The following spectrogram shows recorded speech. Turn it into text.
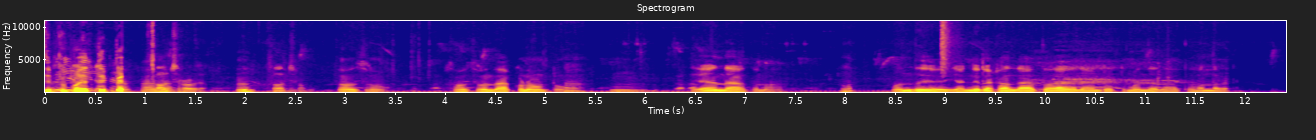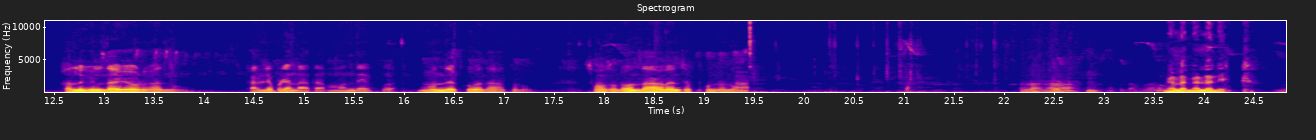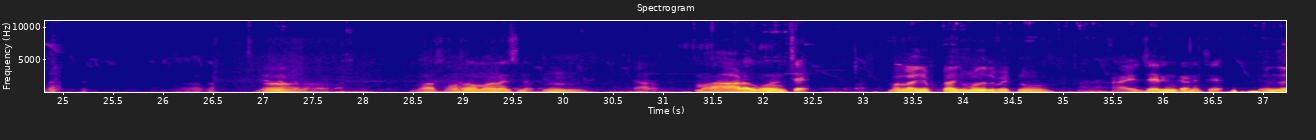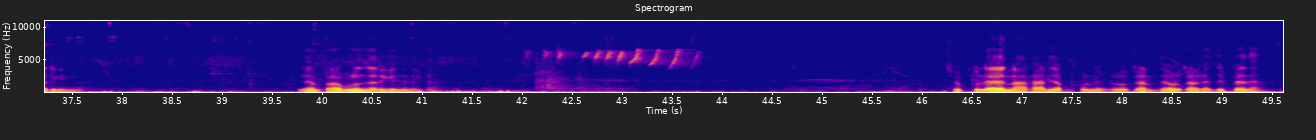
తిప్పిపోయి తిప్పి? సంవత్సరం సంవత్సరం. దాక్కుండా ఉంటాం. ఏం తాగుతున్నావు మందు అన్ని రకాలు తాగుతావా లేదంటే ఒట్టి మందే తాగుతావా ఒకటి. కళ్ళు గిల్లు తాగేవాడు కాదు నువ్వు. కళ్ళు ఇప్పుడు ఏం తాత ముందు ఎక్కువ. ముందు ఎక్కువ తాగుతున్నావు సంవత్సరం రోజులు తాగనని చెప్పుకుంటున్నావు. మెల్ల మెల్లని ఆరు సంవత్సరాలు మానేసిన. మా ఆడ గురించే. మళ్ళా ఎప్పుడు నుంచి మొదలు పెట్టినావు? అది జరిగిన కానిచ్చే ఏం జరిగింది? ఏం ప్రాబ్లం జరిగింది నీకు? చెప్పులే నా కాడ చెప్పుకో నీకు. కాడ దేవుడి కాడ చెప్పేదా?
